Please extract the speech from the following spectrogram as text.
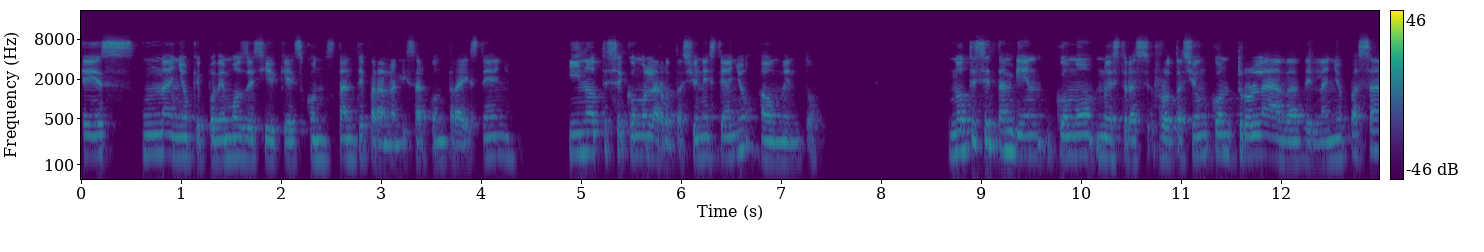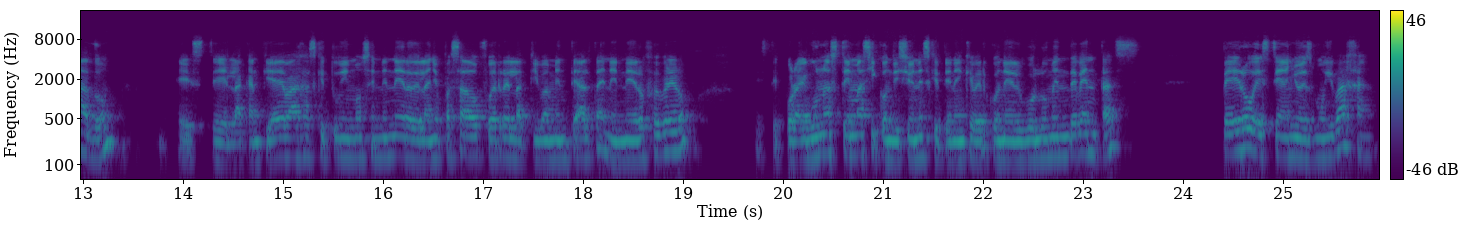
es un año que podemos decir que es constante para analizar contra este año. Y nótese cómo la rotación este año aumentó. Nótese también cómo nuestra rotación controlada del año pasado, este, la cantidad de bajas que tuvimos en enero del año pasado fue relativamente alta en enero, febrero, este, por algunos temas y condiciones que tienen que ver con el volumen de ventas, pero este año es muy baja.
